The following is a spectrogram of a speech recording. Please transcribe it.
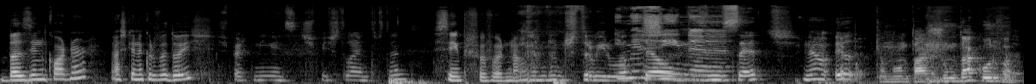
a Buzzing Corner, acho que é na curva 2. Espero que ninguém se despiste lá, entretanto. Sim, por favor, não. Para não destruir o Imagina. hotel dos insetos. Não, ele, Que ele não está junto à curva.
